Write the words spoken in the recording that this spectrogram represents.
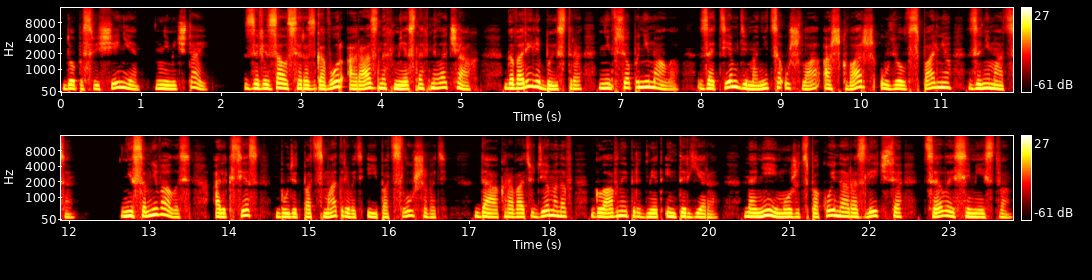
до посвящения не мечтай. Завязался разговор о разных местных мелочах. Говорили быстро, не все понимала. Затем демоница ушла, а Шкварш увел в спальню заниматься. Не сомневалась, Алексес будет подсматривать и подслушивать. Да, кровать у демонов — главный предмет интерьера. На ней может спокойно развлечься целое семейство.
